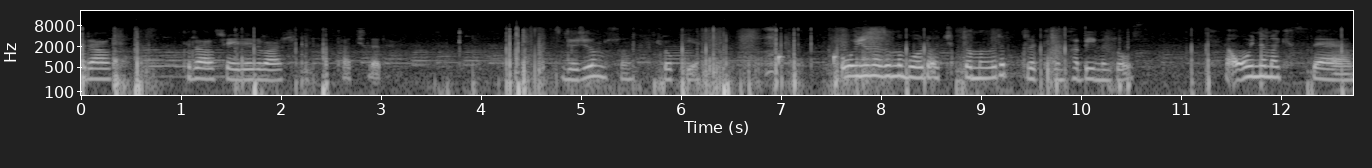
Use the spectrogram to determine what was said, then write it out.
kral. Kral şeyleri var. Taçları. Görüyor musun? Çok iyi. Oyunun adını bu arada açıklamaları bırakırım. Haberiniz olsun. Ya oynamak isteyen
